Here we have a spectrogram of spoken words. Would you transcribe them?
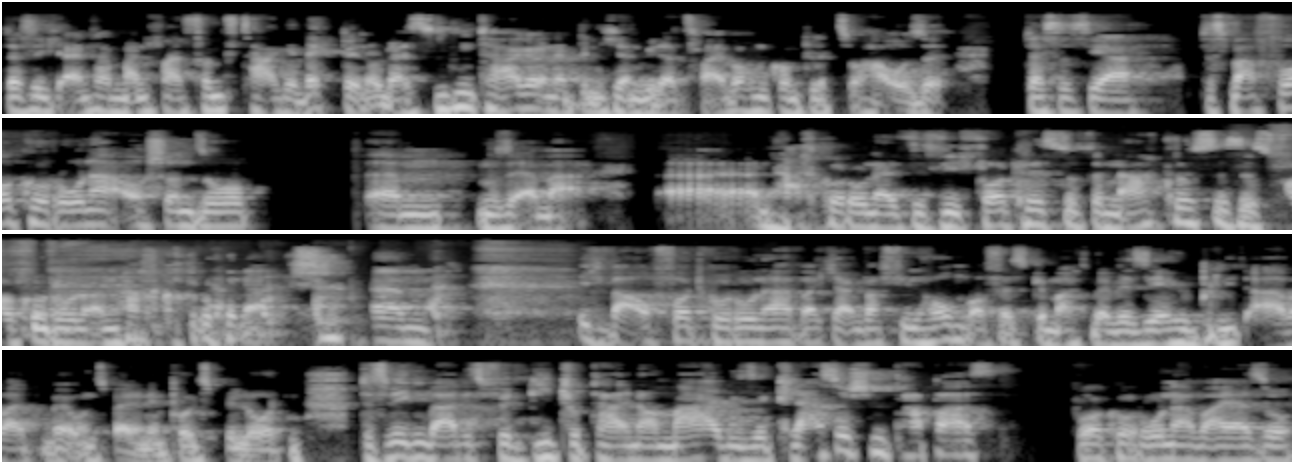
dass ich einfach manchmal fünf Tage weg bin oder sieben Tage und dann bin ich dann wieder zwei Wochen komplett zu Hause. Das ist ja, das war vor Corona auch schon so, ähm, muss ja mal äh, nach Corona ist es wie vor Christus und nach Christus ist vor Corona und nach Corona. ähm, ich war auch vor Corona, habe ich einfach viel Homeoffice gemacht, weil wir sehr hybrid arbeiten bei uns bei den Impulspiloten. Deswegen war das für die total normal. Diese klassischen Papas vor Corona war ja so,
